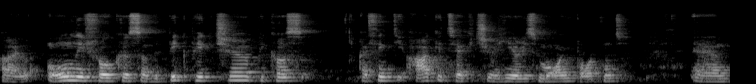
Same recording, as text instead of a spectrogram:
I'll only focus on the big picture because I think the architecture here is more important and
